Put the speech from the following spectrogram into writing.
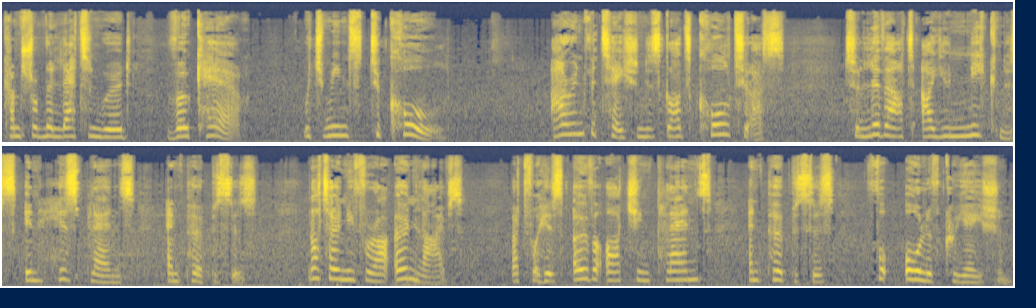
comes from the Latin word vocare, which means to call. Our invitation is God's call to us to live out our uniqueness in His plans and purposes, not only for our own lives, but for His overarching plans and purposes for all of creation.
